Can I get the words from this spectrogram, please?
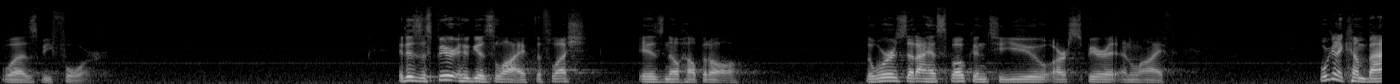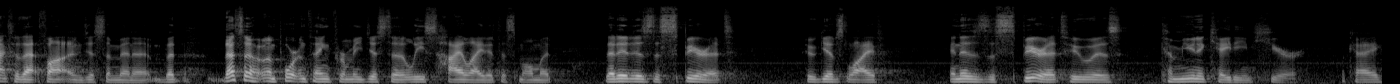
was before? It is the Spirit who gives life, the flesh is no help at all. The words that I have spoken to you are spirit and life. We're going to come back to that thought in just a minute, but that's an important thing for me just to at least highlight at this moment that it is the Spirit who gives life, and it is the Spirit who is communicating here. Okay?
